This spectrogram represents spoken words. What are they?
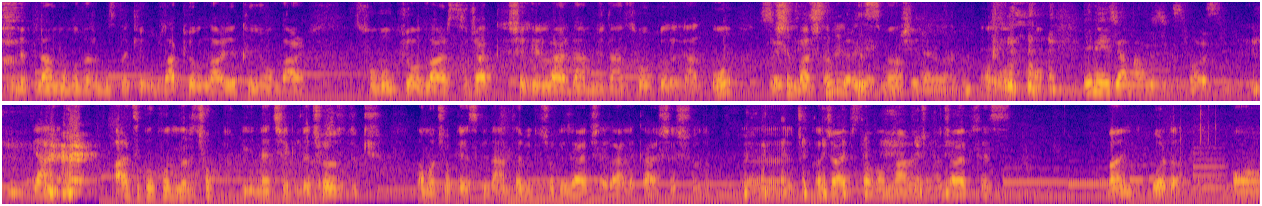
turne planlamalarımızdaki uzak yollar, yakın yollar, soğuk yollar, sıcak şehirlerden birden soğuk yollar. Yani o Ses işin başka bir kısmı. gibi Bir şeyler var mı? O, o- o- En heyecanlandırıcı kısmı orası. yani artık o konuları çok net şekilde çözdük. Ama çok eskiden tabii ki çok acayip şeylerle karşılaşıyorduk. Ee, çok acayip salonlar ve çok acayip ses. Ben bu arada o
